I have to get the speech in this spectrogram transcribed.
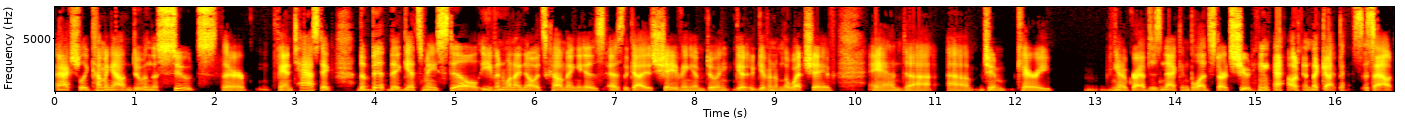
actually coming out and doing the suits. They're fantastic. The bit that gets me still, even when I know it's coming, is as the guy is shaving him, doing gi- giving him the wet shave, and uh, uh, Jim Carrey you know grabs his neck and blood starts shooting out and the guy passes out.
